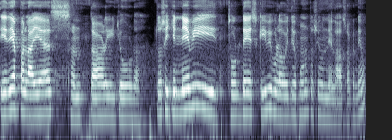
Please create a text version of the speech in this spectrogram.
ਤੇ ਇਹਦੇ ਆਪਾਂ ਲਾਏ ਆ 47 ਜੋੜ। ਤੁਸੀਂ ਜਿੰਨੇ ਵੀ ਤੁਹਾਡੇ ਸਕੀ ਵੀ ਬਲੌਜ ਦੇ ਹੁਣ, ਤੁਸੀਂ ਉਹਨੇ ਲਾ ਸਕਦੇ ਹੋ।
